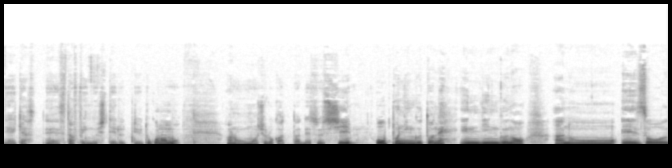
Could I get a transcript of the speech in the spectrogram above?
えーキャスえースタッフィングしてるっていうところも、あの、面白かったですし、オープニングとね、エンディングの、あのー映像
